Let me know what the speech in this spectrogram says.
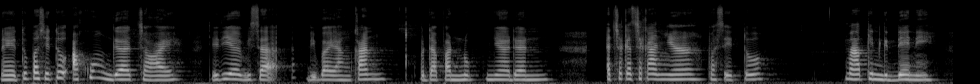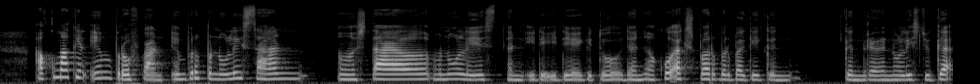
Nah itu pas itu aku enggak coy. Jadi ya bisa dibayangkan betapa noobnya dan ecek-ecekannya pas itu makin gede nih. Aku makin improve kan improve penulisan uh, style menulis dan ide-ide gitu. Dan aku explore berbagai gen genre nulis juga.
